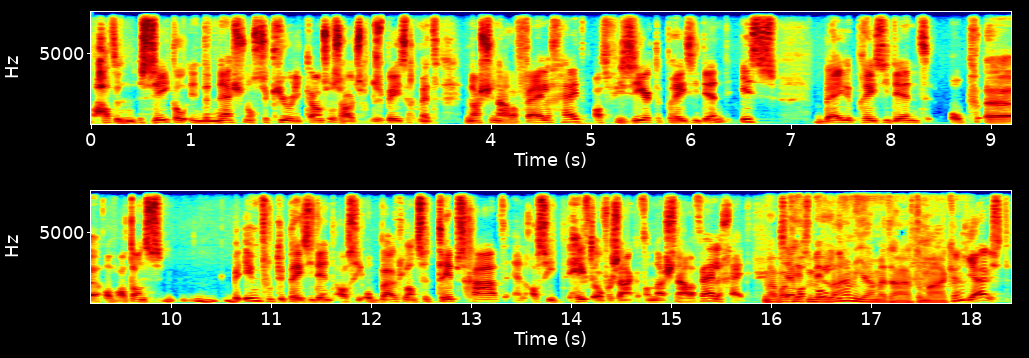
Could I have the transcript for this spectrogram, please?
had een zetel in de National Security Council. Ze houdt zich dus bezig met nationale veiligheid. Adviseert de president. Is bij de president op, uh, of althans beïnvloedt de president als hij op buitenlandse trips gaat en als hij het heeft over zaken van nationale veiligheid. Maar wat zij heeft Melania met haar te maken? Juist.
